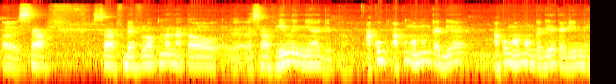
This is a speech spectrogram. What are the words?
eh, self self development atau self healing ya gitu. Aku aku ngomong ke dia, aku ngomong ke dia kayak gini.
